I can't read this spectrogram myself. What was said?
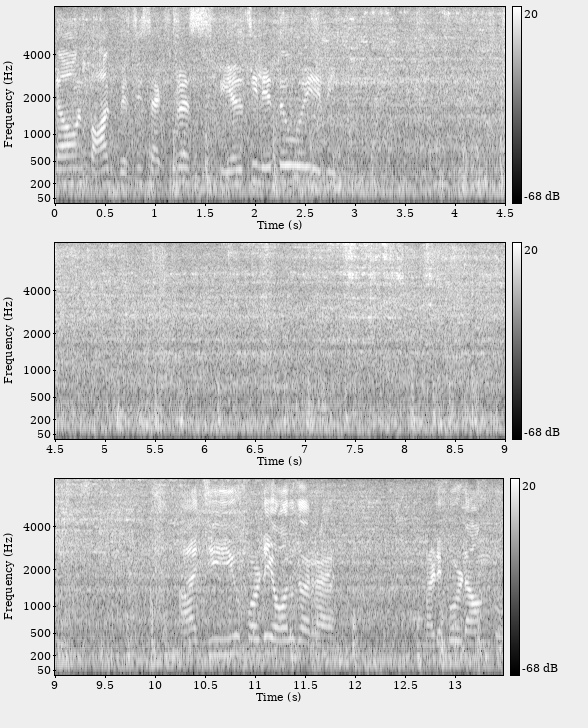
Down Pak business express PLC लेते हुए ये भी आज यू फोर्टी ऑल कर रहा है थर्टी फोर डाउन को।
